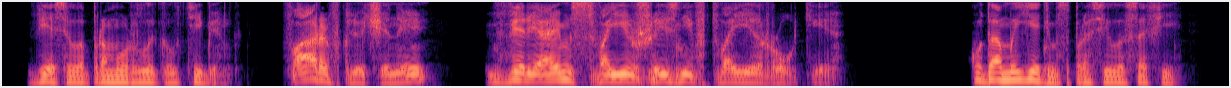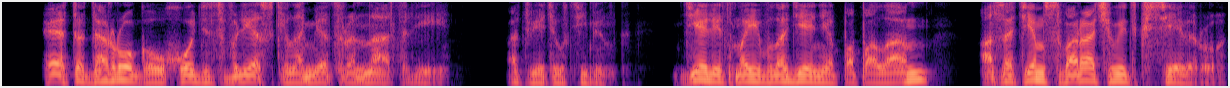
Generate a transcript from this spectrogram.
— весело промурлыкал Тибинг, — фары включены, вверяем свои жизни в твои руки. — Куда мы едем? — спросила Софи. — Эта дорога уходит в лес километра на три, — ответил Тибинг. — Делит мои владения пополам, а затем сворачивает к северу.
